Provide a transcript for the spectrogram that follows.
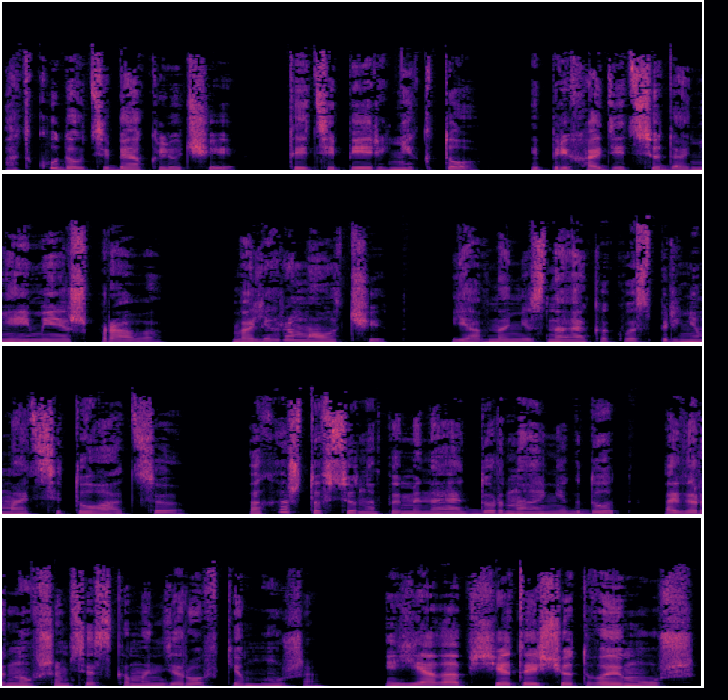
Откуда у тебя ключи? Ты теперь никто, и приходить сюда не имеешь права. Валера молчит, явно не зная, как воспринимать ситуацию. Пока что все напоминает дурной анекдот о вернувшемся с командировки мужа. «Я вообще-то еще твой муж.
